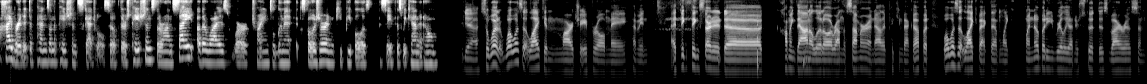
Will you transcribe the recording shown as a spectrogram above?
hybrid. It depends on the patient's schedule. So if there's patients, they're on site. Otherwise, we're trying to limit exposure and keep people as, as safe as we can at home. Yeah. So what what was it like in March, April, May? I mean, I think things started uh, coming down a little around the summer and now they're picking back up. But what was it like back then? Like when nobody really understood this virus and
